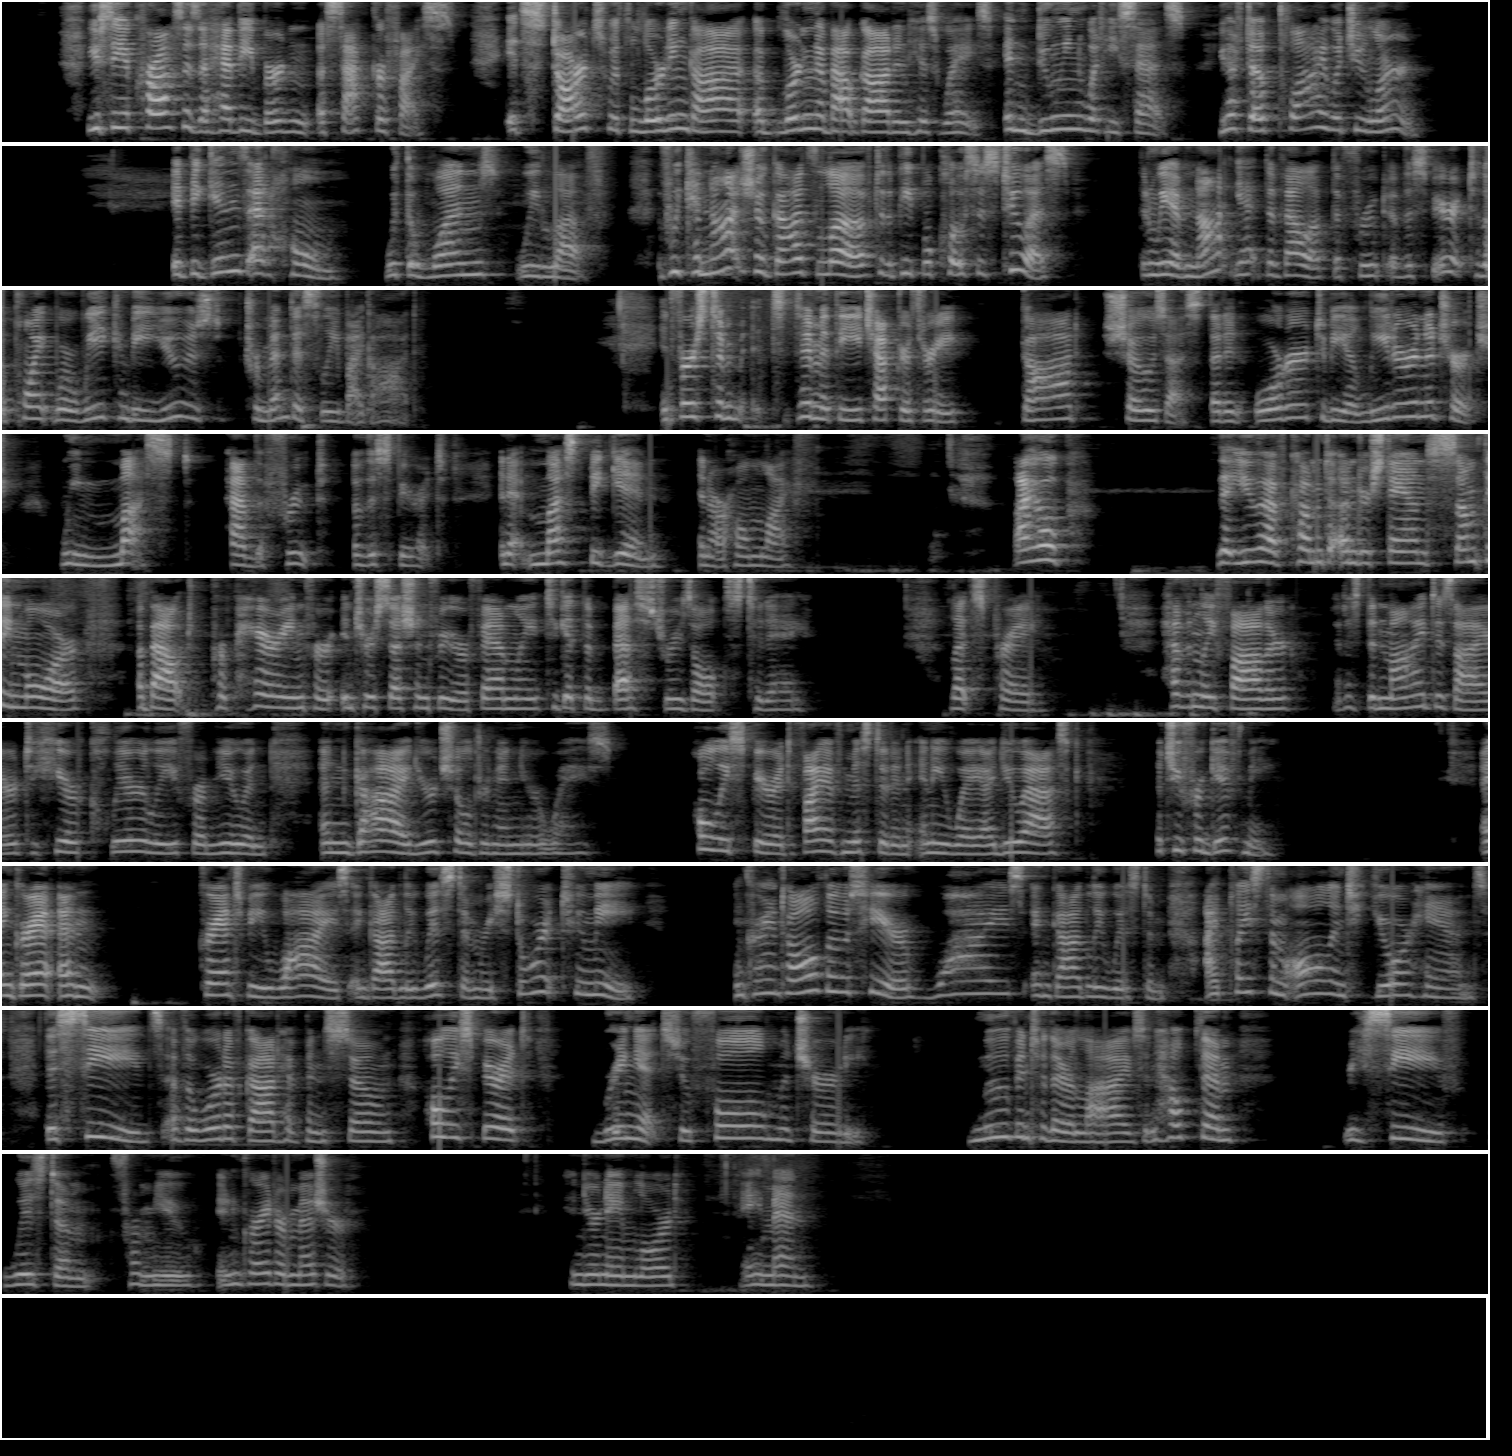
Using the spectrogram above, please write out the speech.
You see, a cross is a heavy burden, a sacrifice. It starts with learning God, uh, learning about God and his ways and doing what he says. You have to apply what you learn. It begins at home with the ones we love. If we cannot show God's love to the people closest to us, then we have not yet developed the fruit of the Spirit to the point where we can be used tremendously by God. In 1 Tim- Timothy chapter 3, God shows us that in order to be a leader in a church, we must have the fruit of the Spirit, and it must begin in our home life. I hope that you have come to understand something more about preparing for intercession for your family to get the best results today. Let's pray. Heavenly Father, it has been my desire to hear clearly from you and, and guide your children in your ways. Holy Spirit, if I have missed it in any way, I do ask that you forgive me and grant and grant me wise and godly wisdom. Restore it to me and grant all those here wise and godly wisdom. I place them all into your hands. The seeds of the word of God have been sown. Holy Spirit, bring it to full maturity. Move into their lives and help them receive wisdom from you in greater measure. In your name, Lord. Amen.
